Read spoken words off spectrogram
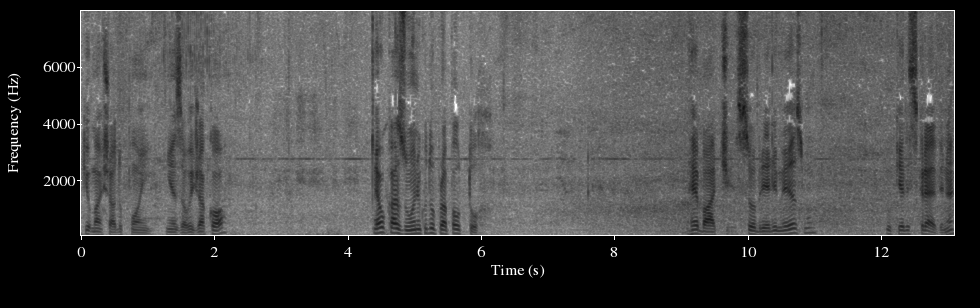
que o Machado põe em Esaú e Jacó é o caso único do próprio autor. Rebate sobre ele mesmo o que ele escreve, né?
